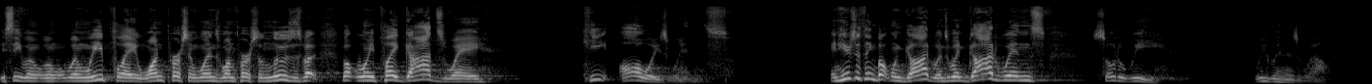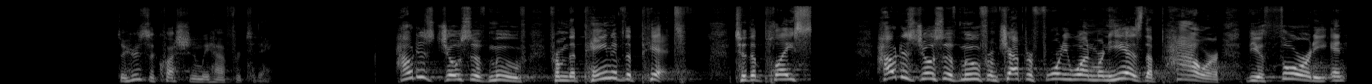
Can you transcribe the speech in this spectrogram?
You see, when, when, when, we play, one person wins, one person loses, but, but when we play God's way, He always wins. And here's the thing about when God wins when God wins, so do we. We win as well. So here's the question we have for today How does Joseph move from the pain of the pit to the place? How does Joseph move from chapter 41, when he has the power, the authority, and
